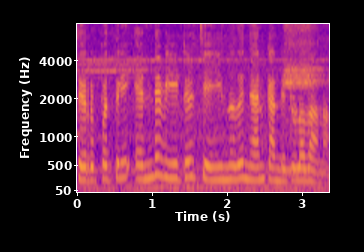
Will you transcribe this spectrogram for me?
ചെറുപ്പത്തിൽ എന്റെ വീട്ടിൽ ചെയ്യുന്നത് ഞാൻ കണ്ടിട്ടുള്ളതാണ്.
